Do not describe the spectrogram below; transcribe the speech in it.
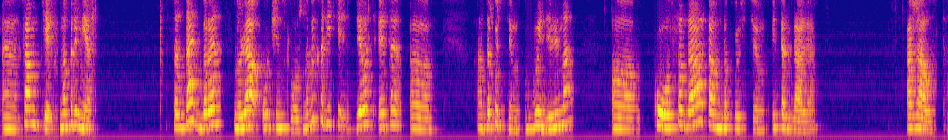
э, сам текст. Например, создать бренд с нуля очень сложно. Вы хотите сделать это, э, допустим, выделено, э, косо, да, там, допустим, и так далее. Пожалуйста.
